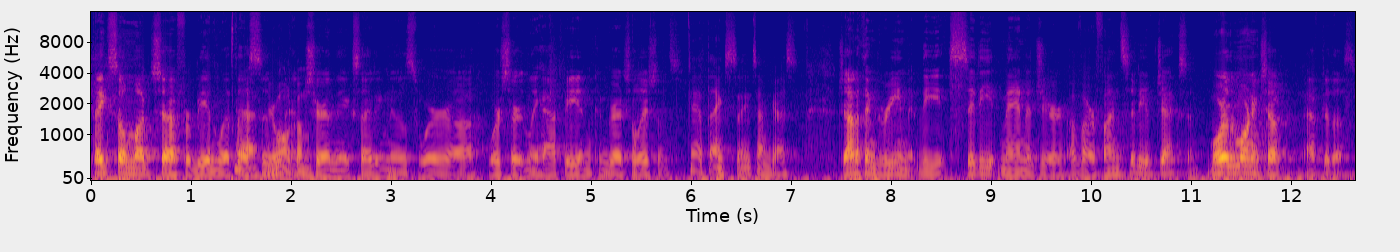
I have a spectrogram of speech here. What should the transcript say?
Thanks so much uh, for being with Yeah, us and, and sharing the exciting news. We're uh, we're certainly happy and congratulations, Yeah, thanks. Anytime, guys. Jonathan Greene, the city manager of our fine city of Jackson. More of the morning show after this.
